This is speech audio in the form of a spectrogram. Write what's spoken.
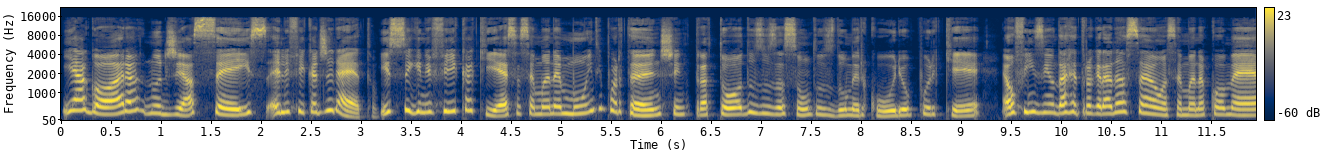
E agora, no dia 6, ele fica direto. Isso significa que essa semana é muito importante para todos os assuntos do Mercúrio, porque é o finzinho da retrogradação. A semana começa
